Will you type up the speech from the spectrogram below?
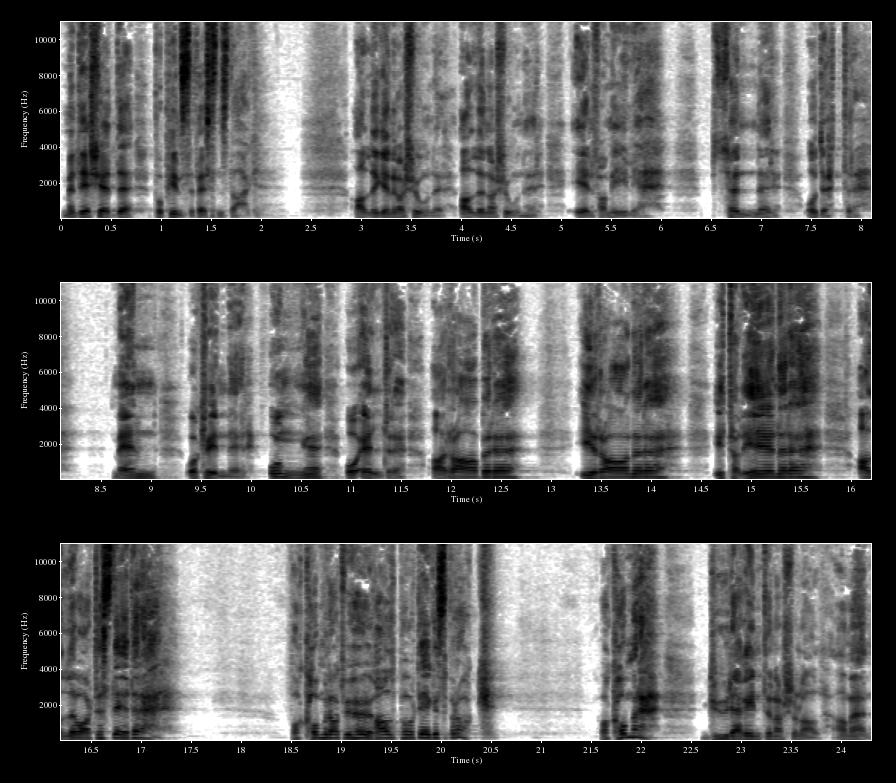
Men det skjedde på pinsefestens dag. Alle generasjoner, alle nasjoner, en familie. Sønner og døtre. Menn og kvinner. Unge og eldre. Arabere, iranere, italienere. Alle var til stede der. Hva kommer det at vi hører alt på vårt eget språk? Hva kommer det? Gud er internasjonal. Amen.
